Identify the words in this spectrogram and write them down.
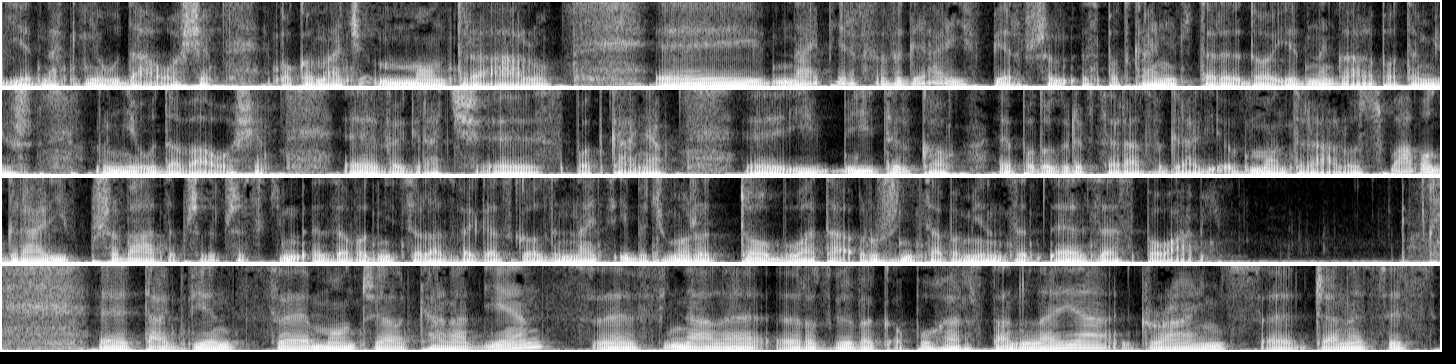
jednak nie udało się pokonać Montrealu. Yy, najpierw wygrali w pierwszym spotkaniu 4 do 1, ale potem już nie udawało się yy, wygrać yy, spotkania i, i tylko po dogrywce raz wygrali w Montrealu. Słabo grali w przewadze przede wszystkim zawodnicy Las Vegas Golden Knights i być może to była ta różnica pomiędzy zespołami. E, tak więc e, Montreal Canadiens e, w finale rozgrywek o Puchar Stanleya, Grimes, Genesis.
